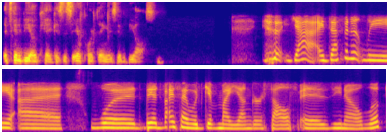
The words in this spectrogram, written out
it's going to be okay because this airport thing is going to be awesome? yeah, I definitely uh, would. The advice I would give my younger self is, you know, look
